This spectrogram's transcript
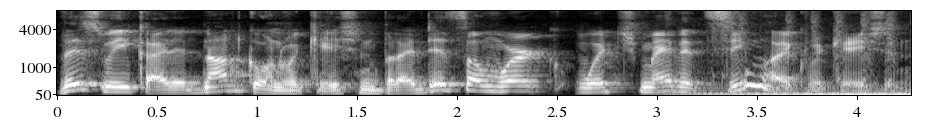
This week I did not go on vacation, but I did some work which made it seem like vacation.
